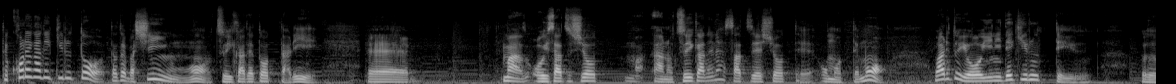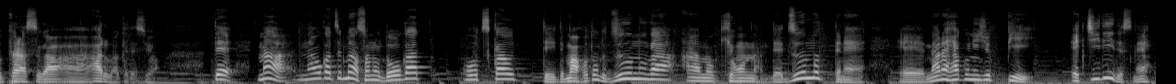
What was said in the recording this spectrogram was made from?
でこれができると例えばシーンを追加で撮ったり、えー、まあおいさつしよう、まあ、あの追加でね撮影しようって思っても割と容易にできるっていうプラスがあるわけですよ。でまあなおかつまあその動画を使うって言って、まあ、ほとんど Zoom があの基本なんで Zoom ってね、えー、720p HD ですね、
